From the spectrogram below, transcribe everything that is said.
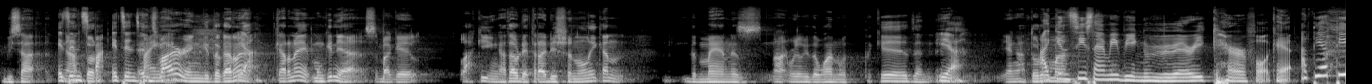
bisa It's ngatur inspi- it's inspiring. gitu karena Yeah. karena mungkin ya sebagai laki nggak tahu deh traditionally kan the man is not really the one with the kids and, and Yeah. yang ngatur I rumah. can see Sammy being very careful kayak hati-hati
